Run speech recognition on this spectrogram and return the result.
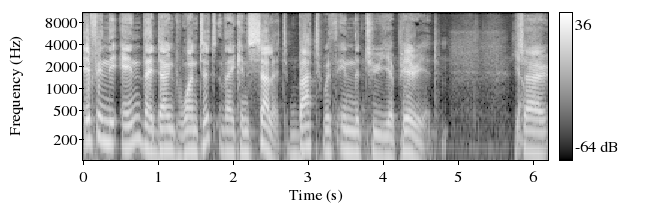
If in the end they don't want it, they can sell it, but within the two year period. Yeah. So,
